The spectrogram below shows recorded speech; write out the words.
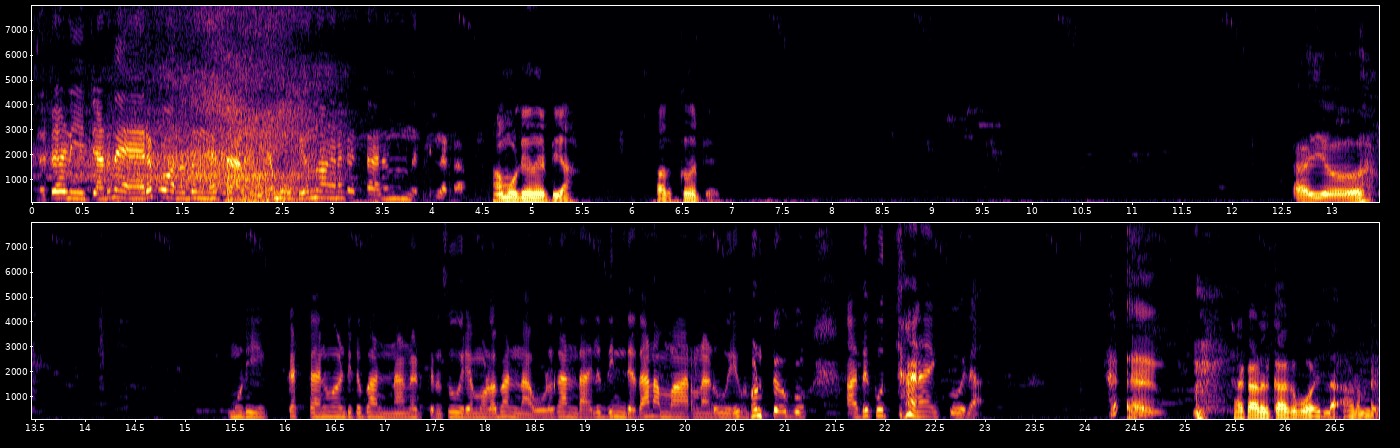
എന്നിട്ട് എണീറ്റാണ്ട് നേരെ പോകുന്നത് ഇങ്ങോട്ടാണ്. പിന്നെ മുടിയൊന്നും അങ്ങനെ കെട്ടാനൊന്നും നിന്നിട്ടില്ല കേട്ടോ ആ മുടിയൊന്നും കിട്ടിയാ. പതുക്കെ കിട്ടിയ. അയ്യോ. മുടി കെട്ടാൻ വേണ്ടിയിട്ട് ബണ്ണാണ് എടുത്തത് സൂര്യമുള ബണ്ണാവോൾ കണ്ടാൽ ഇതിന്റെതാണ് അമ്മാറിനാട് ഊരി കൊണ്ടുപോകും. അത് കുത്താനായിക്കൂല. ആ കടൽക്കാക്ക് പോയില്ല. അവിടെ ഉണ്ട്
